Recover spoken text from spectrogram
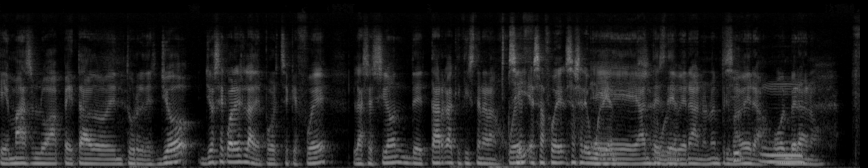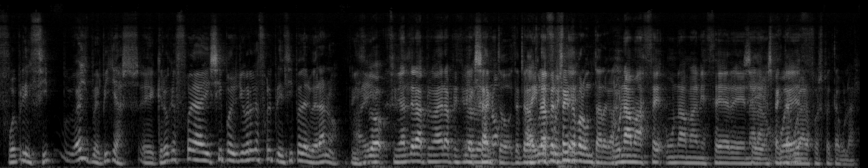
que más lo ha petado en tus redes? Yo, yo sé cuál es la de Porsche, que fue la sesión de Targa que hiciste en Aranjuez Sí, esa fue, esa salió muy eh, bien. antes muy de bien. verano, ¿no? En Sí, primavera o en mm, verano. Fue principio. Ay, me pillas. Eh, creo que fue ahí, sí, pues yo creo que fue el principio del verano. Principio- final de la primavera, principio Exacto, del verano. temperatura Ahí te perfecta para un Targa. Un, amace- un amanecer en Sí, Aranjuez espectacular, fue espectacular.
